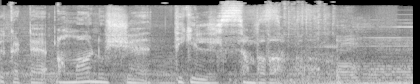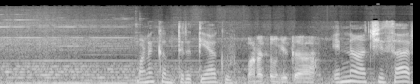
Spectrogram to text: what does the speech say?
உச்சக்கட்ட அமானுஷ்ய திகில் சம்பவம். வணக்கம் திரு தியாகு. வணக்கம் கீதா. என்ன ஆச்சு சார்?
